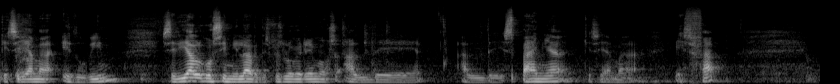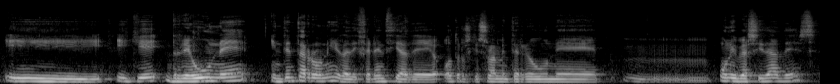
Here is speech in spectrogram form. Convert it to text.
que se llama EduBIM. Sería algo similar, después lo veremos, al de, al de España, que se llama SFAP, y, que reúne intenta reunir, a diferencia de otros que solamente reúne mm, universidades,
